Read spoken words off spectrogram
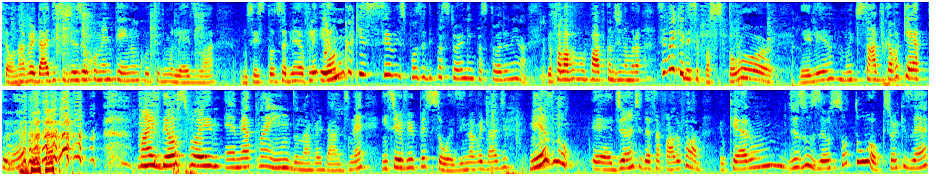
Então, na verdade, esses dias eu comentei num culto de mulheres lá. Não sei se todos sabiam. Eu falei, eu nunca quis ser esposa de pastor, nem pastora, nem nada. Eu falava pro papo quando a gente namorava, você vai querer ser pastor? Ele, muito sábio, ficava quieto, né? Mas Deus foi é, me atraindo, na verdade, né? Em servir pessoas. E, na verdade, mesmo é, diante dessa fala, eu falava, eu quero um Jesus, eu sou tua, o que o Senhor quiser.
